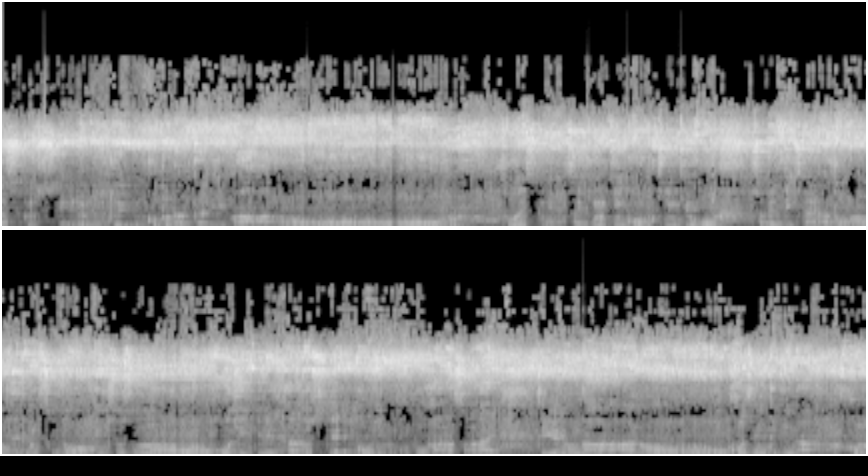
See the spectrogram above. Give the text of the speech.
しくしているということだったり、まああの、そうですね、最近の近況近況を喋っていきたいなと思ってるんですけど、一応そのコーヒーキュレーターとしてコーヒーのことを話さないっていうのが、あの、個人的な、この、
